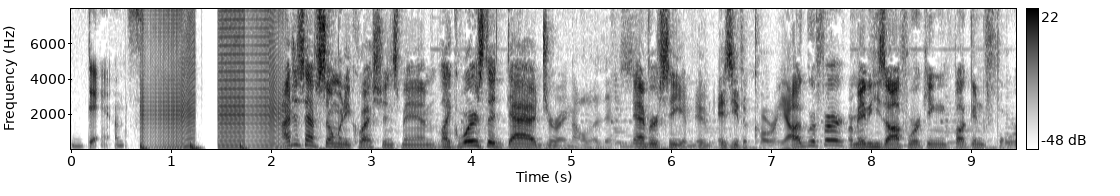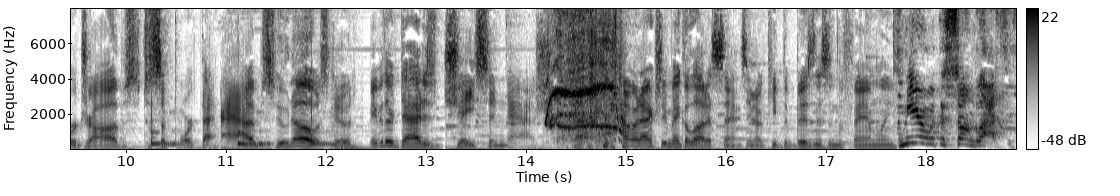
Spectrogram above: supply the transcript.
Dance. I just have so many questions, man. Like, where's the dad during all of this? Never see him, dude. Is he the choreographer? Or maybe he's off working fucking four jobs to support the abs? Who knows, dude? Maybe their dad is Jason Nash. That, that would actually make a lot of sense, you know? Keep the business in the family. Mirror with the sunglasses.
